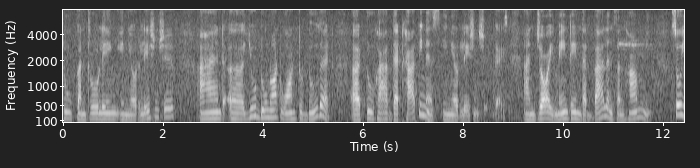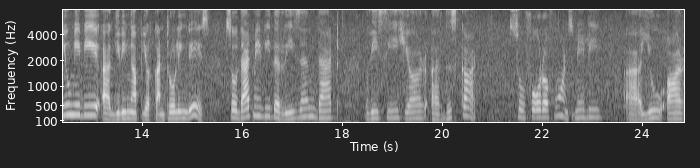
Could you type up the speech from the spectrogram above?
too controlling in your relationship and uh, you do not want to do that uh, to have that happiness in your relationship guys and joy maintain that balance and harmony. So you may be uh, giving up your controlling ways. So that may be the reason that we see here uh, this card. So four of wands maybe uh, you are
